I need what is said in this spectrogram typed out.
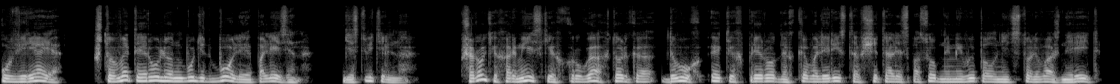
уверяя, что в этой роли он будет более полезен. Действительно, в широких армейских кругах только двух этих природных кавалеристов считали способными выполнить столь важный рейд,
